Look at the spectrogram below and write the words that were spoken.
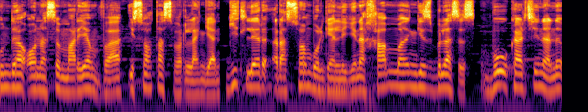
Unda onasi maryam va iso tasvirlangan. Gitler rassom bo'lganligini hammangiz bilasiz. Bu kartinani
